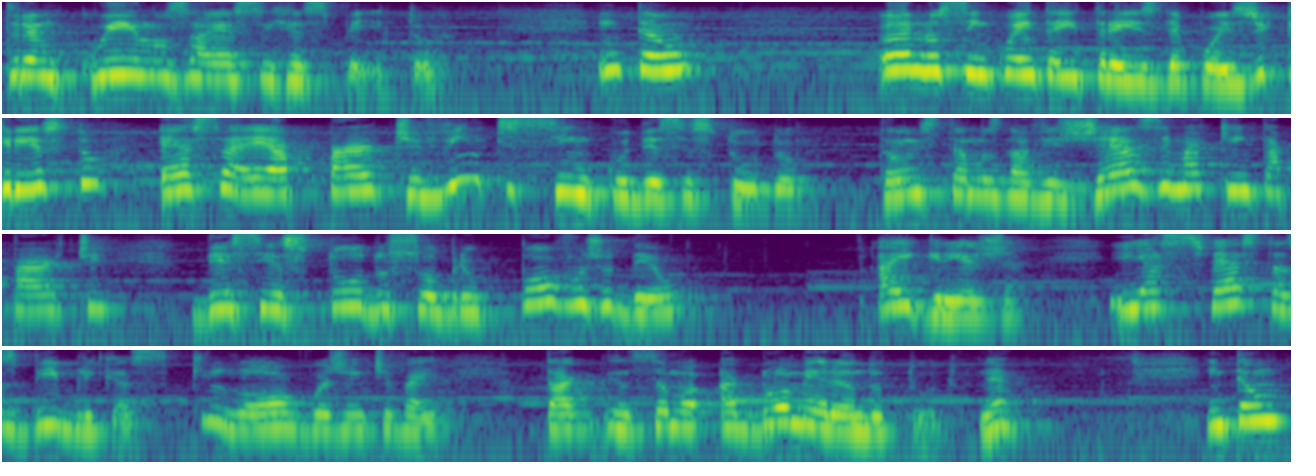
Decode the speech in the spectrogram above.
tranquilos a esse respeito. Então, ano 53 depois de Cristo, essa é a parte 25 desse estudo. Então, estamos na 25 parte desse estudo sobre o povo judeu, a igreja e as festas bíblicas, que logo a gente vai tá, aglomerando tudo, né? Então,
